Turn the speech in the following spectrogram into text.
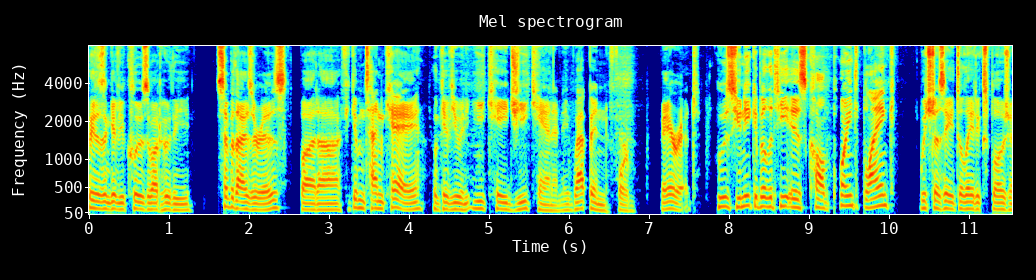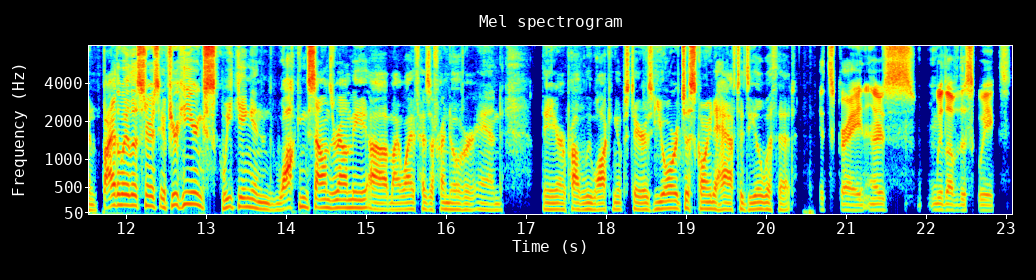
He doesn't give you clues about who the sympathizer is. But uh, if you give him 10k, he'll give you an EKG cannon, a weapon for Barrett, whose unique ability is called Point Blank, which does a delayed explosion. By the way, listeners, if you're hearing squeaking and walking sounds around me, uh, my wife has a friend over and they are probably walking upstairs. You're just going to have to deal with it. It's great. There's we love the squeaks.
